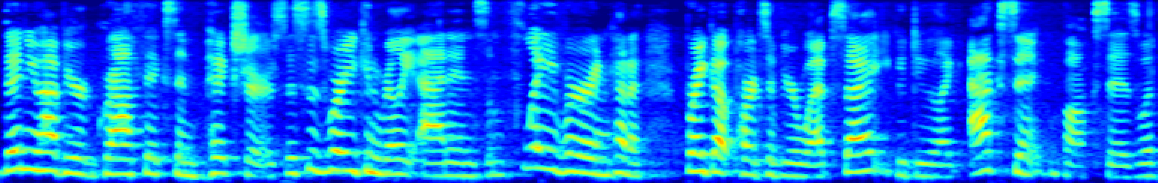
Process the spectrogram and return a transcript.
Then you have your graphics and pictures. This is where you can really add in some flavor and kind of break up parts of your website. You could do like accent boxes with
